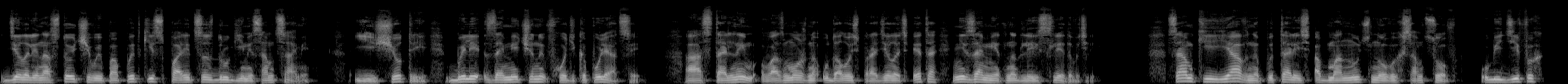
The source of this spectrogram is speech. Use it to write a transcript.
делали настойчивые попытки спариться с другими самцами. Еще три были замечены в ходе копуляции, а остальным, возможно, удалось проделать это незаметно для исследователей. Самки явно пытались обмануть новых самцов, убедив их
